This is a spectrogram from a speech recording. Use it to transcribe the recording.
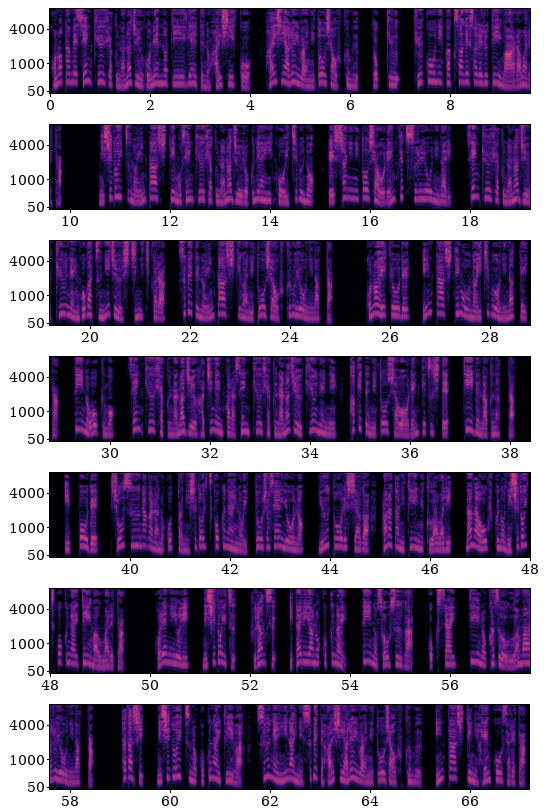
このため1975年の T ゲーテの廃止以降、廃止あるいは二等車を含む特急、急行に格下げされる T が現れた。西ドイツのインターシティも1976年以降一部の列車に二等車を連結するようになり、1979年5月27日からすべてのインターシティが二等車を含むようになった。この影響で、インターシティ網の一部を担っていた T の多くも、1978年から1979年にかけて二等車を連結して T で亡くなった。一方で、少数ながら残った西ドイツ国内の一等車専用の優等列車が新たに T に加わり、7往復の西ドイツ国内 T が生まれた。これにより、西ドイツ、フランス、イタリアの国内 T の総数が国際 T の数を上回るようになった。ただし、西ドイツの国内 T は数年以内にすべて廃止あるいは二等車を含むインターシティに変更された。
